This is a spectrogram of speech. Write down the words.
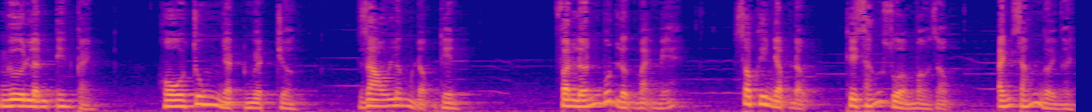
Ngư lân tiên cảnh, Hồ Trung Nhật Nguyệt Trường, Giao lâm động thiên. Phần lớn bút lực mạnh mẽ. Sau khi nhập động Thì sáng sủa mở rộng, Ánh sáng người người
